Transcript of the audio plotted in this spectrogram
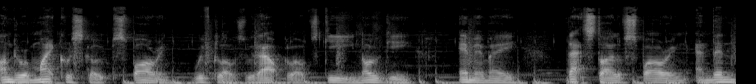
under a microscope sparring with gloves, without gloves, gi, no gi, MMA, that style of sparring, and then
